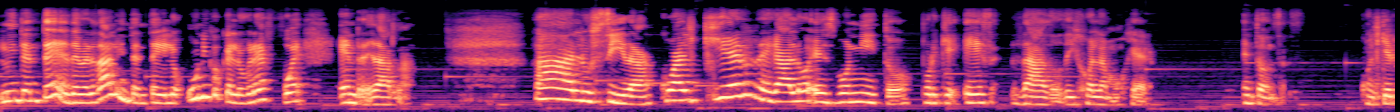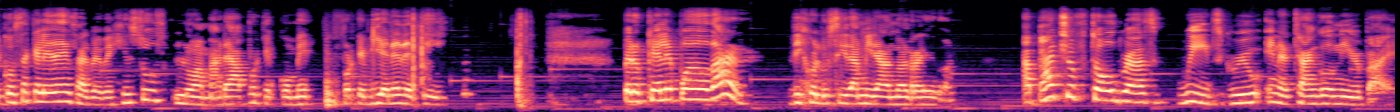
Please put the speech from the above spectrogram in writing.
Lo intenté, de verdad lo intenté, y lo único que logré fue enredarla. Ah, Lucida, cualquier regalo es bonito porque es dado, dijo la mujer. Entonces, cualquier cosa que le des al bebé Jesús lo amará porque come, porque viene de ti. Pero ¿qué le puedo dar? dijo Lucida mirando alrededor. A patch of tall grass weeds grew in a tangle nearby.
